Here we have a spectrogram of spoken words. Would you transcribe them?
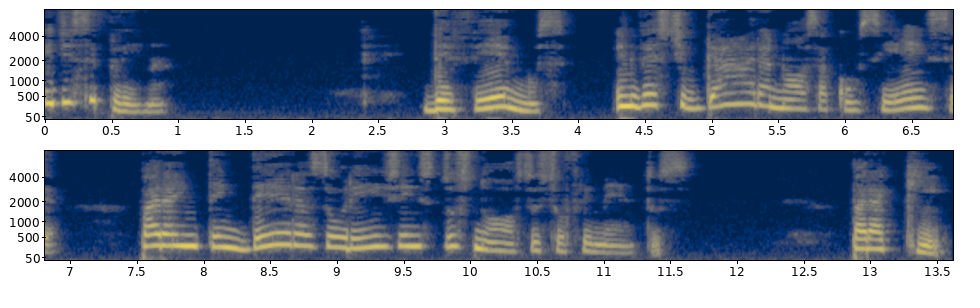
e disciplina. Devemos investigar a nossa consciência para entender as origens dos nossos sofrimentos, para que,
